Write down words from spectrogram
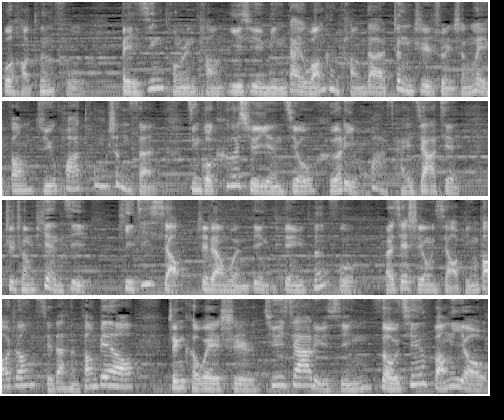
不好吞服。北京同仁堂依据明代王肯堂的政治准绳类方菊花通圣散，经过科学研究，合理化材加减，制成片剂，体积小，质量稳定，便于吞服，而且使用小瓶包装，携带很方便哦。真可谓是居家旅行、走亲访友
